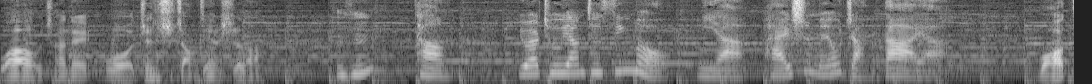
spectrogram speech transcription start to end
Wow, Cheney, 我真是长见识了。嗯哼，Tom, you are too young to simple. 你呀，还是没有长大呀。What,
